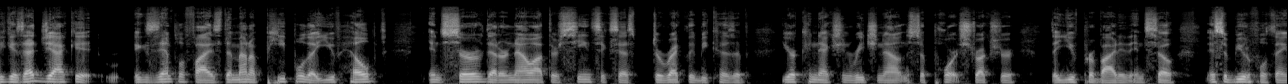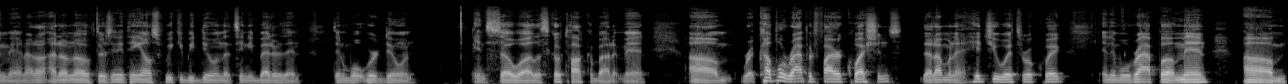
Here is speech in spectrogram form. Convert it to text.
because that jacket exemplifies the amount of people that you've helped and served that are now out there seeing success directly because of your connection, reaching out, and the support structure that you've provided. And so it's a beautiful thing, man. I don't, I don't know if there's anything else we could be doing that's any better than than what we're doing. And so uh, let's go talk about it, man. Um, a couple rapid fire questions that I'm gonna hit you with real quick, and then we'll wrap up, man. Um,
